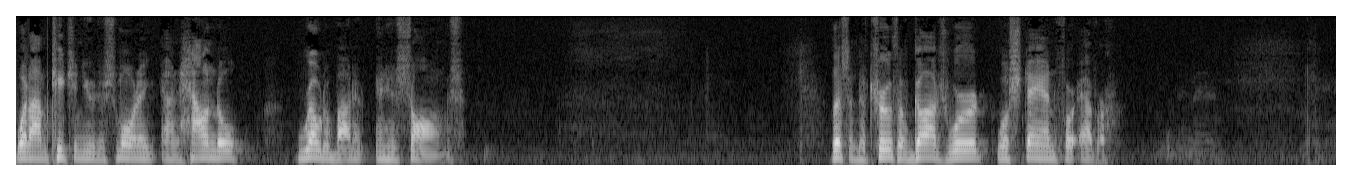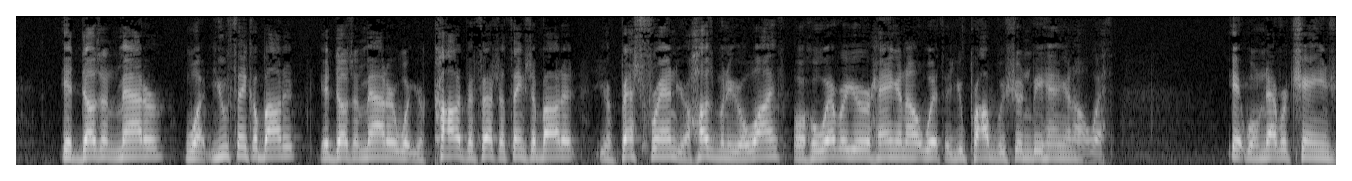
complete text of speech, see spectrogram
what I'm teaching you this morning, and Handel wrote about it in his songs. Listen, the truth of God's word will stand forever. It doesn't matter what you think about it. It doesn't matter what your college professor thinks about it, your best friend, your husband, or your wife, or whoever you're hanging out with that you probably shouldn't be hanging out with. It will never change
